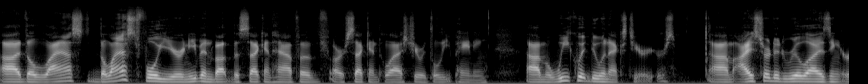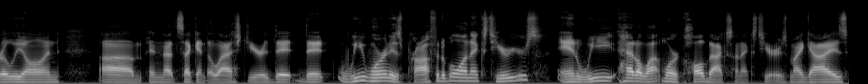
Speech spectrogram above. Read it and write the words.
uh, the last the last full year, and even about the second half of our second to last year with Elite Painting, um, we quit doing exteriors. Um, I started realizing early on um, in that second to last year that that we weren't as profitable on exteriors, and we had a lot more callbacks on exteriors. My guys,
